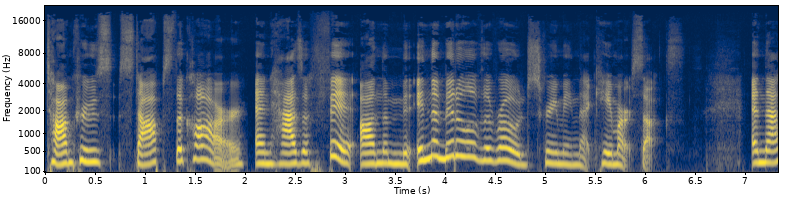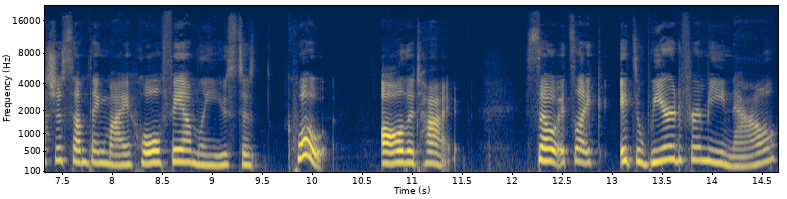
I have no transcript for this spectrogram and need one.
Tom Cruise stops the car and has a fit on the in the middle of the road screaming that Kmart sucks. And that's just something my whole family used to quote all the time. So it's like it's weird for me now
